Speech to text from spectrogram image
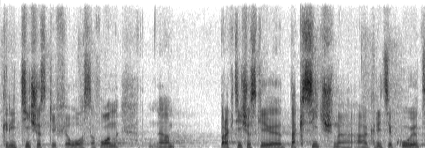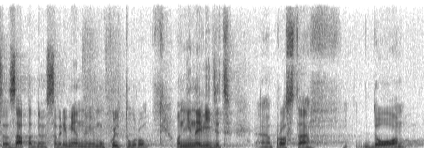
критический философ. Он э, практически токсично э, критикует западную современную ему культуру. Он ненавидит просто до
